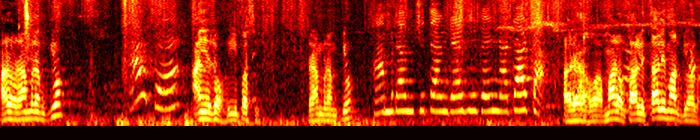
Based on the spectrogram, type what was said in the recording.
હાલો રામ રામ કયો. આવશે અહીંયા જો એ પછી. રામ રામ કયો. રામ રામ સીતારામ જય કૃષ્ણ ટાટા. અરે વાહ મારો તાલી તાલી મારજો હાલો.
